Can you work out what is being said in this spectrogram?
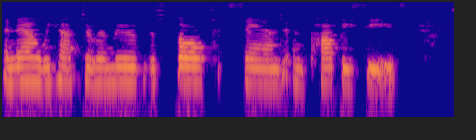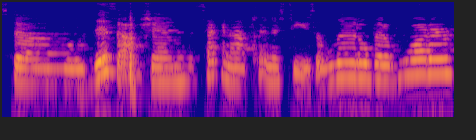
And now we have to remove the salt, sand, and poppy seeds. So this option, the second option, is to use a little bit of water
